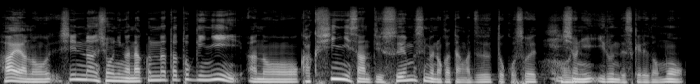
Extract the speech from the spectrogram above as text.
はい、あの、親鸞上人が亡くなった時に、あの、革新二さんという末娘の方がずっとこう、それ、はい一緒にいるんですけれども、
